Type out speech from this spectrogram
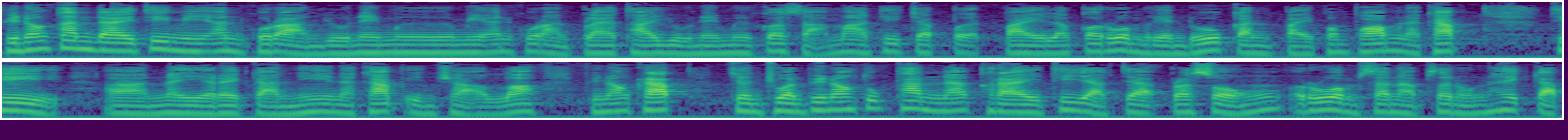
พี่น้องท่านใดที่มีอัลกุรอานอยู่ในมือ มีอัลกุรอานแปลไทยอยู่ในมือก็สามารถที่จะเปิดไป แล้วก็ร่วมเรียนรู้กันไปพร้อม ๆนะครับที่ในรายการนี้นะครับ อินชาอัลลอฮ์พี่น้องครับ เชิญชวนพี่น้องทุกท่านนะ ใครที่อยากจะประสงค์ร่วมสนับสนุนให้กับ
